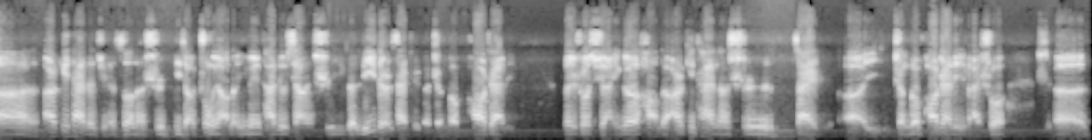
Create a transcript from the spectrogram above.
呃 architect 的角色呢是比较重要的，因为他就像是一个 leader 在这个整个 project 里，所以说选一个好的 architect 呢是在呃整个 project 里来说是呃。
